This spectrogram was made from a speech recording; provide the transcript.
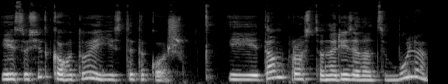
І сусідка готує їсти також. І там просто нарізана цибуля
